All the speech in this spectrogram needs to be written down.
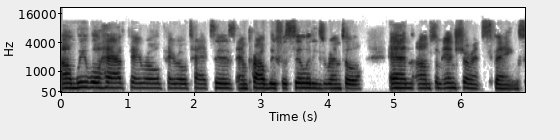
Um, we will have payroll, payroll taxes, and probably facilities rental and um, some insurance things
